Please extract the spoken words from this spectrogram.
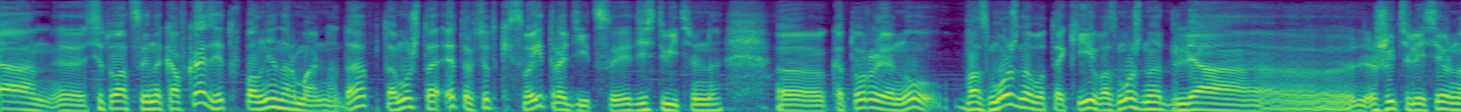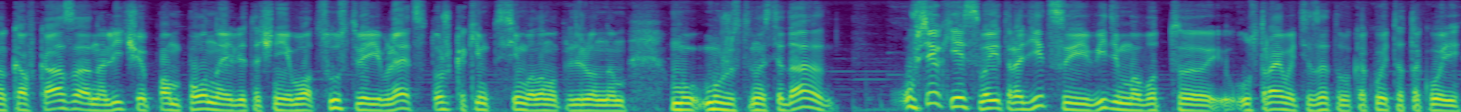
для э, ситуации на Кавказе это вполне нормально, да, потому что это все-таки свои традиции, действительно, э, которые, ну, возможно, вот такие, возможно, для э, жителей Северного Кавказа наличие помпона, или точнее его отсутствие является тоже каким-то символом определенным му- мужественности, да, у всех есть свои традиции, видимо, вот устраивать из этого какой-то такой,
